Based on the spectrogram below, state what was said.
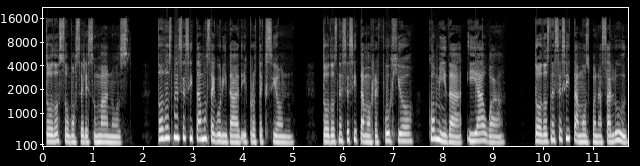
Todos somos seres humanos. Todos necesitamos seguridad y protección. Todos necesitamos refugio, comida y agua. Todos necesitamos buena salud.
